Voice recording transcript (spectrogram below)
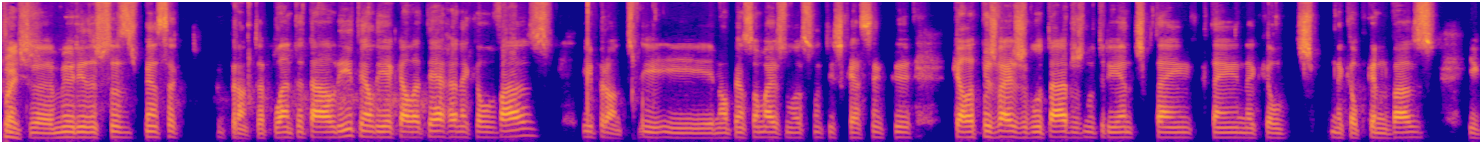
pois. Portanto, a maioria das pessoas pensa que pronto, a planta está ali, tem ali aquela terra naquele vaso e pronto, e, e não pensam mais no assunto e esquecem que, que ela depois vai esgotar os nutrientes que tem, que tem naquele, naquele pequeno vaso e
